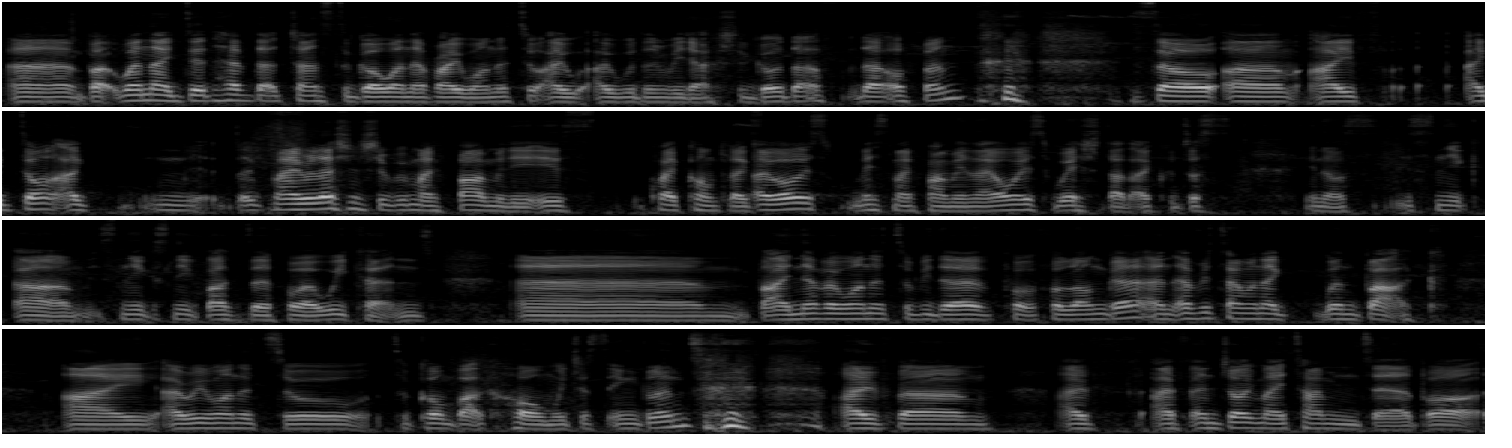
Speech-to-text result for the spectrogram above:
Uh, but when I did have that chance to go whenever I wanted to, I, I wouldn't really actually go that, that often. so um, I've, I don't, I, my relationship with my family is quite complex. I always miss my family and I always wish that I could just, you know, sneak, um, sneak, sneak back there for a weekend. Um, but I never wanted to be there for, for longer. And every time when I went back, I I really wanted to to come back home, which is England. I've um I've I've enjoyed my time there, but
